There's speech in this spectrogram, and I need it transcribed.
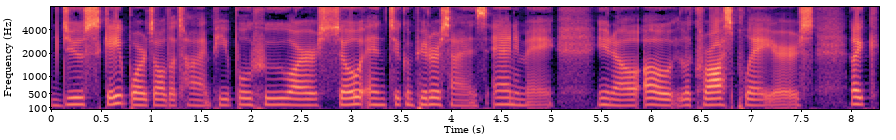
do skateboards all the time, people who are so into computer science, anime, you know, oh, lacrosse players, like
